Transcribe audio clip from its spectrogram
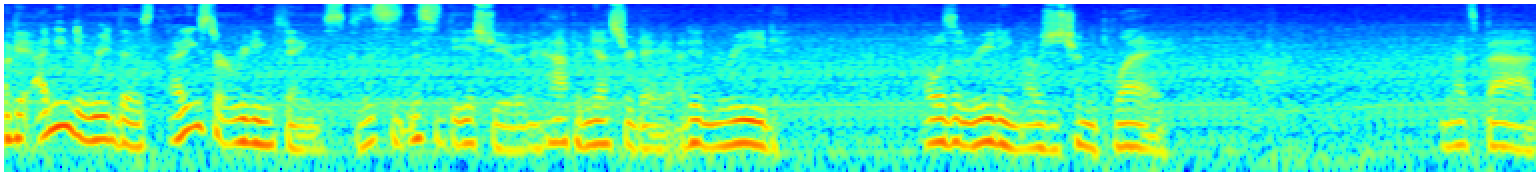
okay. I need to read those. I need to start reading things because this is this is the issue, and it happened yesterday. I didn't read. I wasn't reading. I was just trying to play, and that's bad.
